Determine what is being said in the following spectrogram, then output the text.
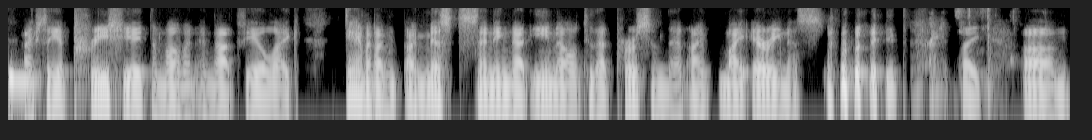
mm-hmm. actually appreciate the moment and not feel like, damn it, I'm I missed sending that email to that person that I my airiness. Right. Like um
